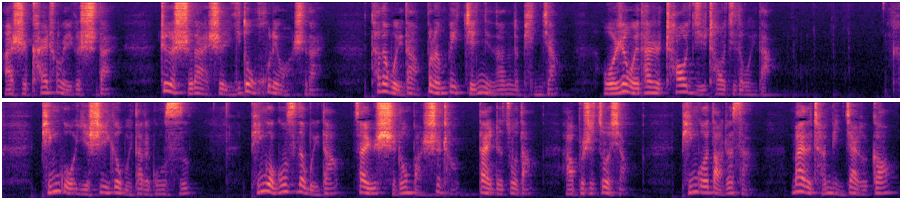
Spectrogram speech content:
而是开创了一个时代。这个时代是移动互联网时代。他的伟大不能被简简单单的评价。我认为他是超级超级的伟大。苹果也是一个伟大的公司。苹果公司的伟大在于始终把市场带着做大，而不是做小。苹果打着伞，卖的产品价格高。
